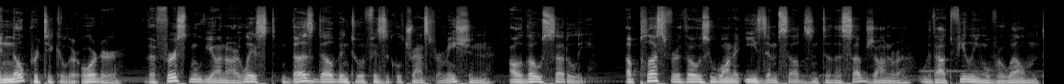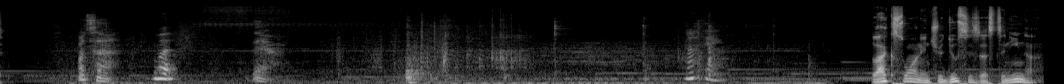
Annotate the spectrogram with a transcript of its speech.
In no particular order, the first movie on our list does delve into a physical transformation, although subtly. A plus for those who want to ease themselves into the subgenre without feeling overwhelmed. What's that? What? There. Nothing. Black Swan introduces us to Nina,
